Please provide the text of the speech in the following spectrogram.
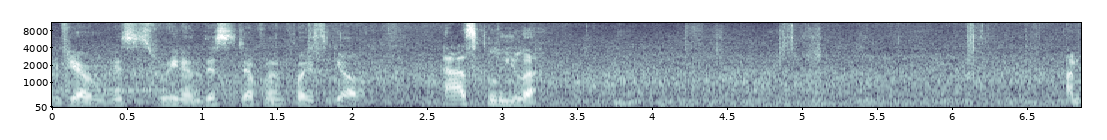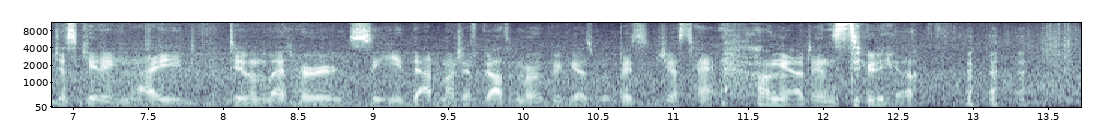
If you ever visit Sweden, this is definitely a place to go. Ask Lila. I'm just kidding. I didn't let her see that much of Gothenburg because we basically just hung out in studio.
